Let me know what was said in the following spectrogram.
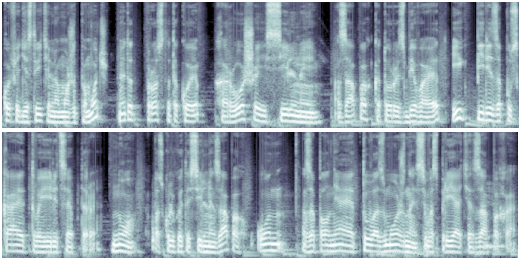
кофе действительно может помочь, но это просто такой хороший, сильный запах, который сбивает и перезапускает твои рецепторы. Но поскольку это сильный запах, он заполняет ту возможность восприятия запаха.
